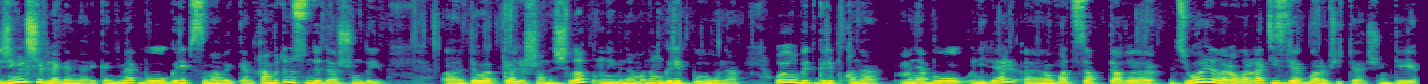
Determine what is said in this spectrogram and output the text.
Җиңел чирләгәннәр икән. Димәк, бу грипп сымак икән. Һәм бөтен өстендә дә шундый тәвәккәл ышанычлык, ни менә моның грипп булуына. ой ул бит грипп кына менә бу ниләр ватсаптагы теориялар аларга тизрәк барып җитә чөнки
